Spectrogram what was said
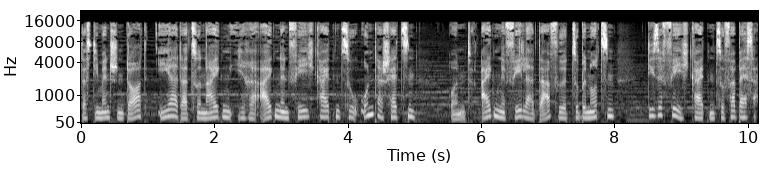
dass die Menschen dort eher dazu neigen, ihre eigenen Fähigkeiten zu unterschätzen und eigene Fehler dafür zu benutzen, diese Fähigkeiten zu verbessern.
